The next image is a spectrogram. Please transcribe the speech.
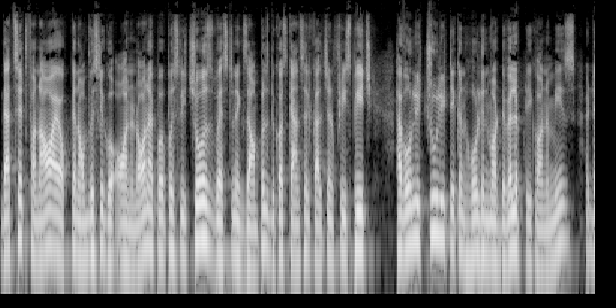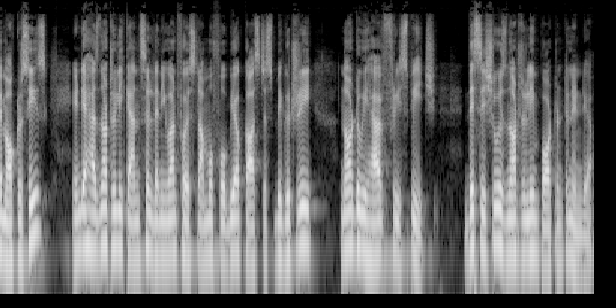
That's it for now. I can obviously go on and on. I purposely chose Western examples because cancel culture and free speech have only truly taken hold in more developed economies, democracies. India has not really cancelled anyone for Islamophobia or casteist bigotry, nor do we have free speech. This issue is not really important in India.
